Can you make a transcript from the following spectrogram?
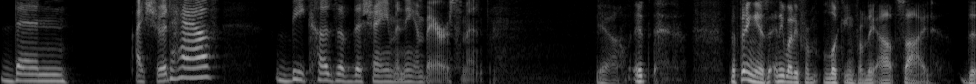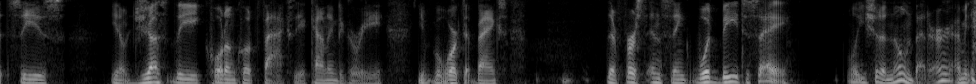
than I should have because of the shame and the embarrassment. Yeah. It the thing is anybody from looking from the outside that sees, you know, just the quote unquote facts, the accounting degree, you've worked at banks, their first instinct would be to say, well, you should have known better. I mean,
